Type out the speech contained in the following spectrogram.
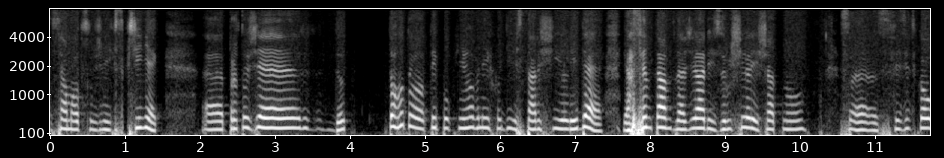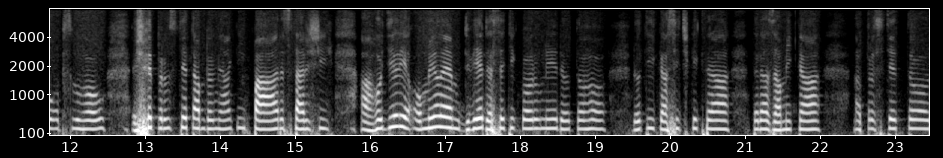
samoobslužných skříněk. E, protože tohoto typu knihovny chodí starší lidé. Já jsem tam zažila, když zrušili šatnu s, s fyzickou obsluhou, že prostě tam byl nějaký pár starších a hodili omylem dvě deseti koruny do toho, do té kasičky, která teda zamyká a prostě to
